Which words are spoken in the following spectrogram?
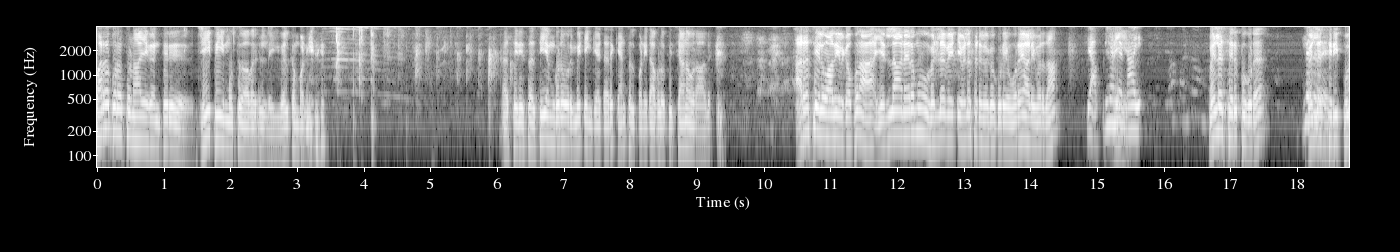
பரபரப்பு நாயகன் திரு ஜிபி முத்து அவர்களை வெல்கம் பண்ணிடுறேன் சீரியஸா சிஎம் கூட ஒரு மீட்டிங் கேட்டாரு. கேன்சல் பண்ணிட்டு அவ்வளவு பிஸியான ஒரு ஆளு. அரசியல்வாதிகளுக்கு அப்புறம் எல்லா நேரமும் வெள்ளை வேட்டி வெள்ளை சட்டை இருக்கக்கூடிய ஒரே ஆள் இவர் தான் நான் வெள்ளை செருப்பு கூட. வெள்ளை சிரிப்பு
